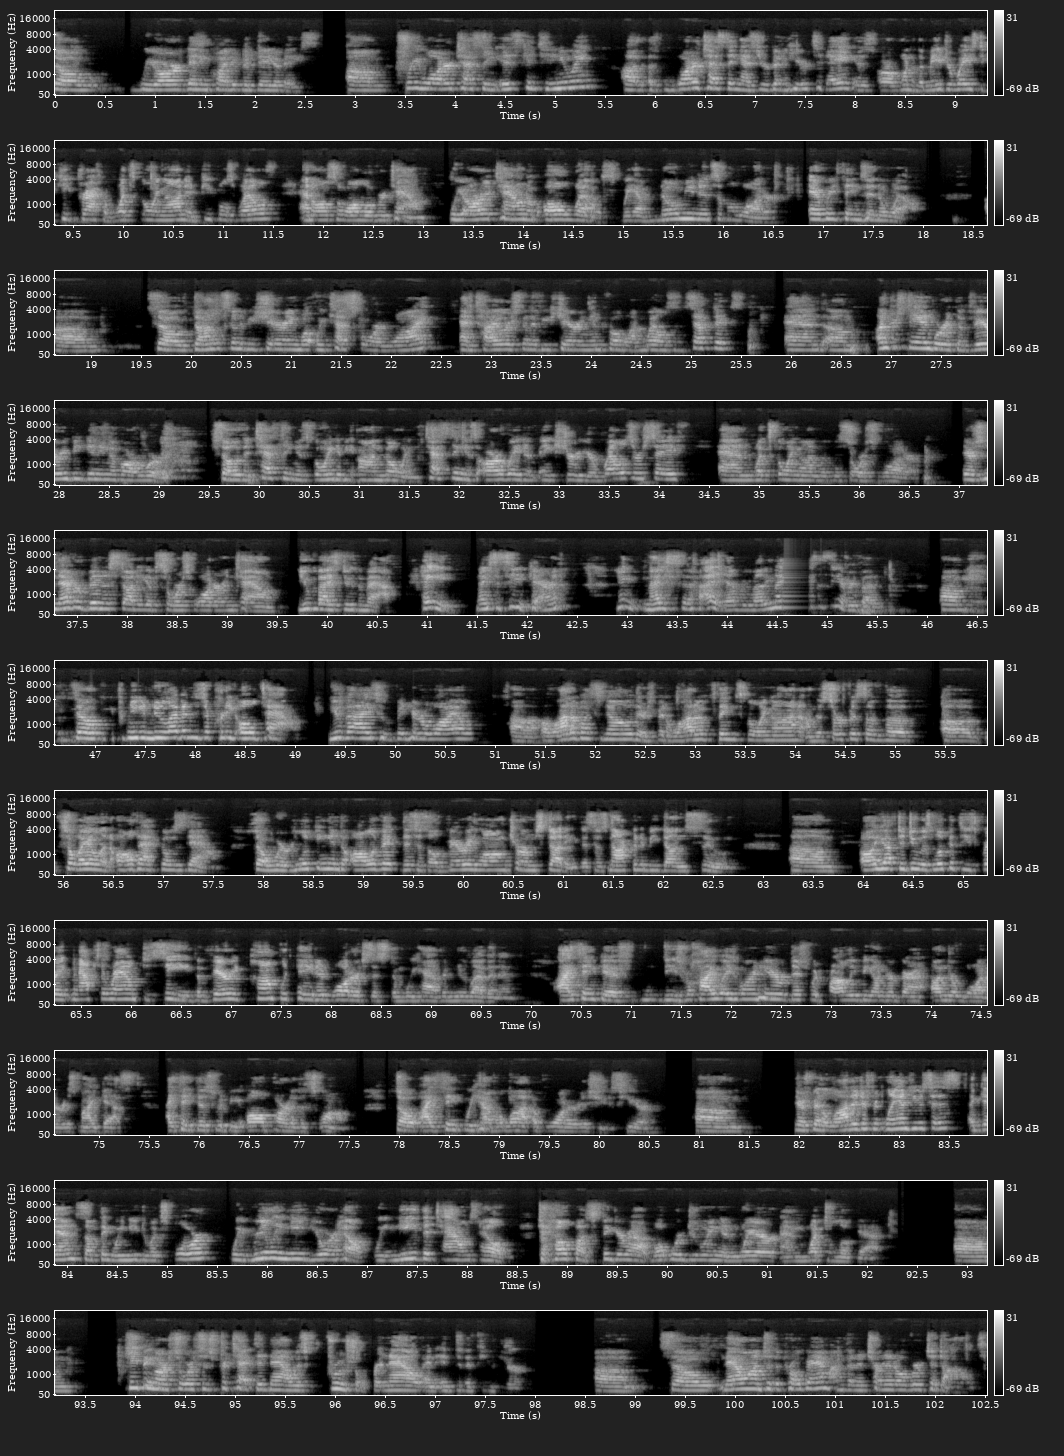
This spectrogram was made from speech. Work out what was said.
so we are getting quite a good database. Um, free water testing is continuing. Uh, water testing, as you're gonna hear today, is, are one of the major ways to keep track of what's going on in people's wells and also all over town. We are a town of all wells. We have no municipal water. Everything's in a well. Um, so Donald's gonna be sharing what we test for and why, and Tyler's gonna be sharing info on wells and septics. And, um, understand we're at the very beginning of our work. So the testing is going to be ongoing. Testing is our way to make sure your wells are safe and what's going on with the source water. There's never been a study of source water in town. You guys do the math. Hey, nice to see you, Karen. Hey, nice, hi, everybody. Nice to see everybody. Um, so New Lebanon is a pretty old town. You guys who've been here a while, uh, a lot of us know there's been a lot of things going on on the surface of the uh, soil and all that goes down. So we're looking into all of it. This is a very long-term study. This is not going to be done soon. Um, all you have to do is look at these great maps around to see the very complicated water system we have in New Lebanon. I think if these highways weren't here, this would probably be underground, underwater is my guess. I think this would be all part of the swamp. So I think we have a lot of water issues here. Um, there's been a lot of different land uses. Again, something we need to explore. We really need your help. We need the town's help to help us figure out what we're doing and where and what to look at. Um, keeping our sources protected now is crucial for now and into the future. Um, so now on to the program. I'm going to turn it over to Donald.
